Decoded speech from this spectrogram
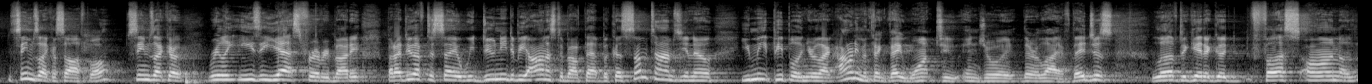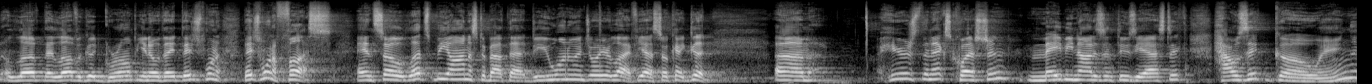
It seems like a softball. Seems like a really easy yes for everybody. But I do have to say, we do need to be honest about that because sometimes, you know, you meet people and you're like, I don't even think they want to enjoy their life. They just love to get a good fuss on. Love, they love a good grump. You know, they, they just want to they just want to fuss. And so let's be honest about that. Do you want to enjoy your life? Yes. Okay. Good. Um, here's the next question. Maybe not as enthusiastic. How's it going?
